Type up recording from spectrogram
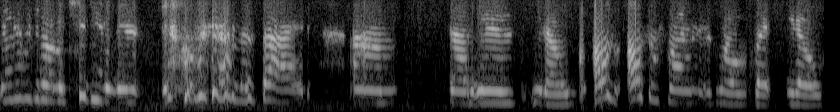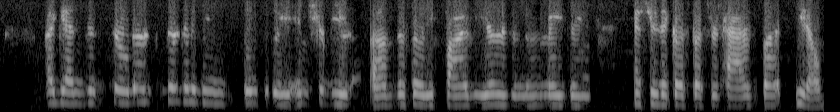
maybe we could have a tribute event over on the side. Um, that is, you know, also fun as well, but you know, again, th- so they're they're going to be basically in tribute of the 35 years and the amazing history that Ghostbusters has. But you know,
